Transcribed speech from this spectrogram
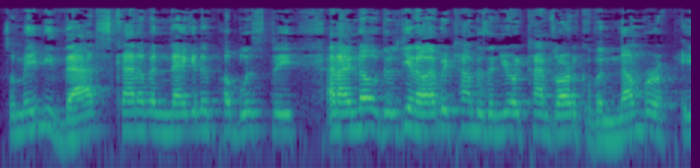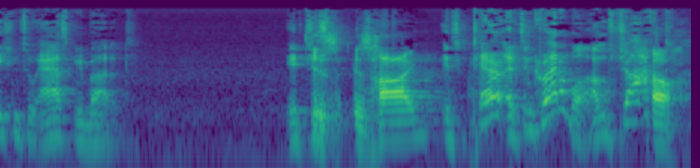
So maybe that's kind of a negative publicity. And I know there's, you know, every time there's a New York Times article, the number of patients who ask me about it it just is, is high. It's ter- It's incredible. I'm shocked. Oh,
